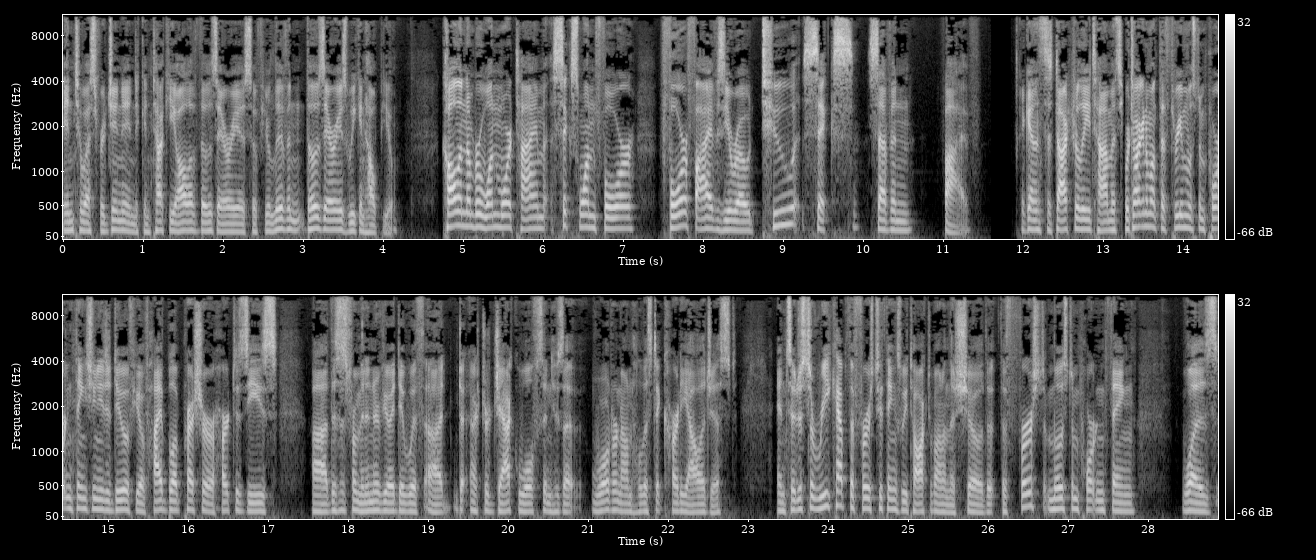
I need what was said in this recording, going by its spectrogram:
into West Virginia, into Kentucky, all of those areas. So if you live in those areas, we can help you. Call in number one more time 614 450 2675. Again, this is Dr. Lee Thomas. We're talking about the three most important things you need to do if you have high blood pressure or heart disease. Uh, this is from an interview I did with uh, Dr. Jack Wolfson, who's a world renowned holistic cardiologist. And so, just to recap the first two things we talked about on the show, the, the first most important thing was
